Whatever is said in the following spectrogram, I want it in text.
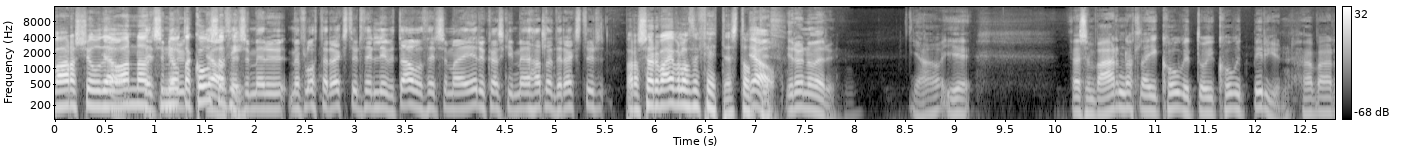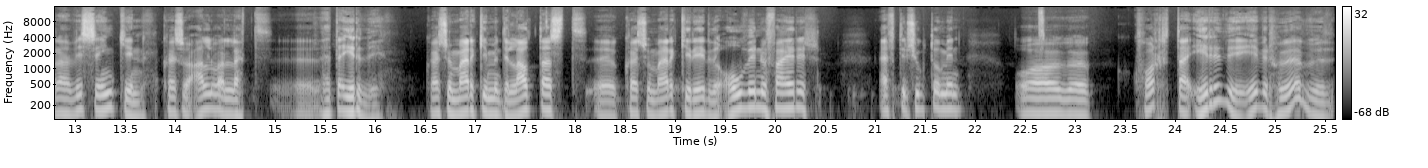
varasjóði Já, og annað njóta góðs af því. þeir sem eru með flottan rekstur, þeir lifið af og þeir sem eru kannski með hallandi rekstur bara survival of the fittest já, í raun og veru. Já, ég, það sem var náttúrulega í COVID og í COVID-byrjun, það var að vissi enginn hversu alvarlegt uh, þetta yrði, hversu margir myndi látast, uh, hversu margir yrði óvinnufærir eftir sjúkdóminn og uh, hvort það yrði yfir höfuð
